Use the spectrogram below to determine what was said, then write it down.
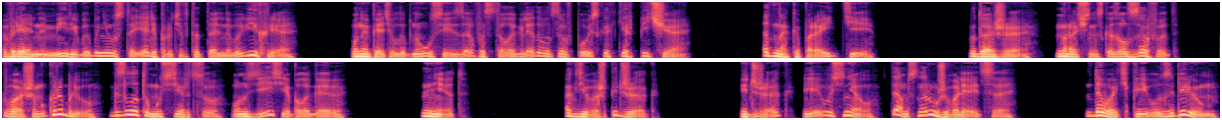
В реальном мире вы бы не устояли против тотального вихря. Он опять улыбнулся, и Зафот стал оглядываться в поисках кирпича. Однако пора идти. «Куда же?» — мрачно сказал Зафот. «К вашему кораблю, к золотому сердцу. Он здесь, я полагаю?» «Нет». «А где ваш пиджак?» «Пиджак? Я его снял. Там снаружи валяется. Давайте-ка его заберем».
